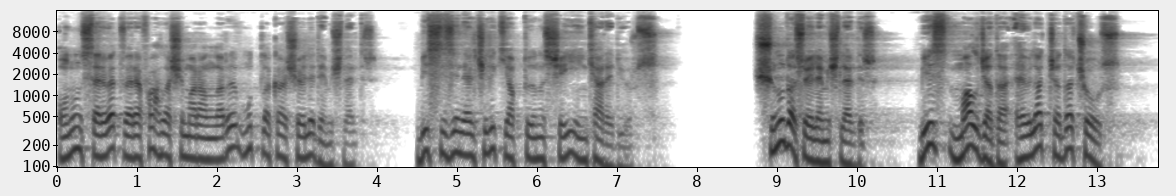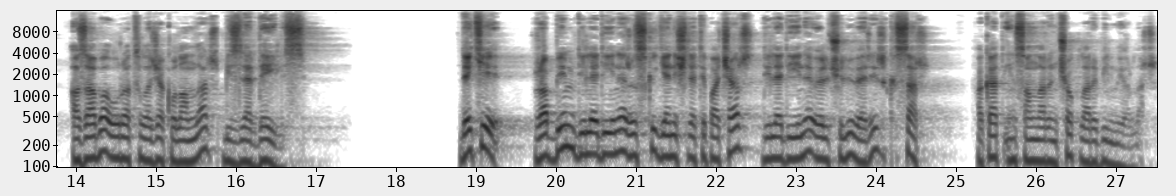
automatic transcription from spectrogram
onun servet ve refahla şımaranları mutlaka şöyle demişlerdir. Biz sizin elçilik yaptığınız şeyi inkar ediyoruz. Şunu da söylemişlerdir. Biz malca da evlatça da çoğuz. Azaba uğratılacak olanlar bizler değiliz. De ki Rabbim dilediğine rızkı genişletip açar, dilediğine ölçülü verir, kısar. Fakat insanların çokları bilmiyorlar.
